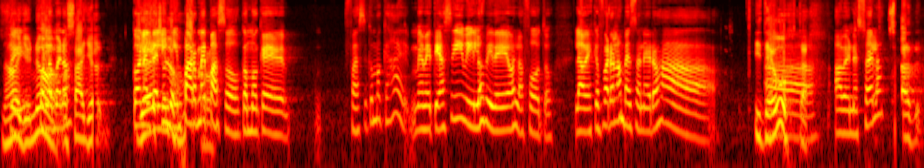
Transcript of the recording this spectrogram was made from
No, yo no. o sea, yo... Con el de Linkin Park me pasó, como que fue así como que, ay, me metí así, vi los videos, las fotos. La vez que fueron los mesoneros a... ¿Y te gusta? A Venezuela. O sea,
